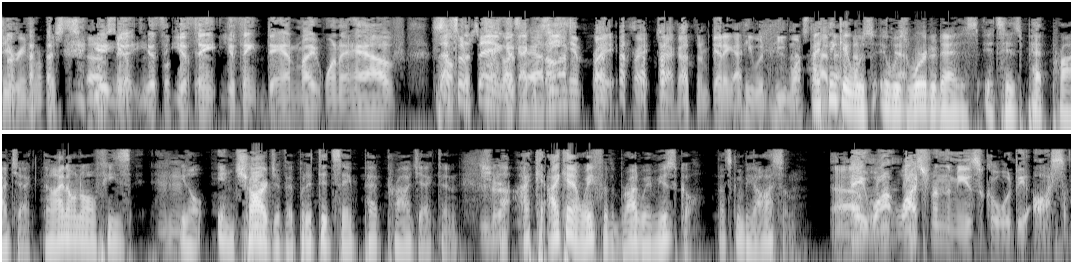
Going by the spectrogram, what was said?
their enormous. Uh, you, you, you, the th- you think you think Dan might want to have? That's what I'm saying. Like I his could see on? him. Right, right, exactly. That's what I'm getting at. He would. He wants to. I have think that it was it was worded as it's his pet project. Now I don't know if he's Mm-hmm. you know in charge of it, but it did say pet project, and Sure. uh, I can't, I can't wait for the Broadway musical. That's going to be awesome. Uh, Hey, Wa- Watchmen the musical would be awesome.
